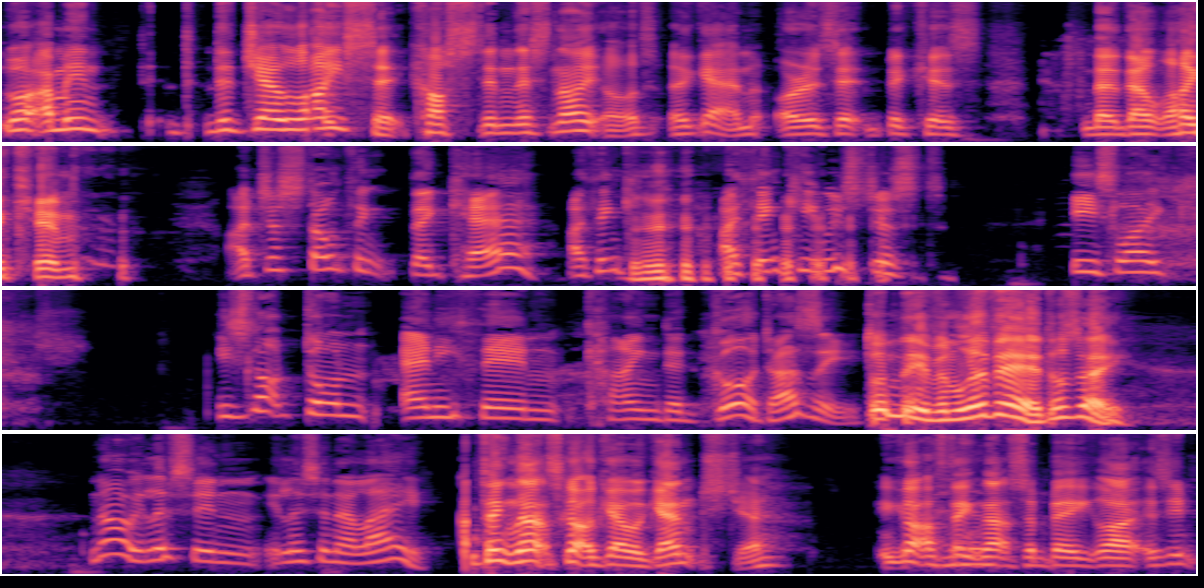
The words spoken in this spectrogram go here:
Well, I mean, did Joe Lycett cost him this knighthood again, or is it because they don't like him? I just don't think they care. I think I think he was just he's like he's not done anything kind of good, has he? Doesn't even live here, does he? No, he lives in he lives in LA. I think that's got to go against you. You got to think that's a big like. Is he?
